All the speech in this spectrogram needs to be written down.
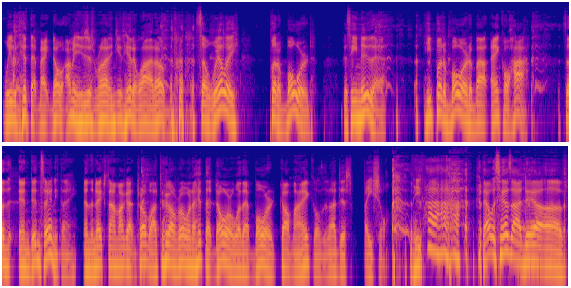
we would hit that back door. I mean, you just run and you'd hit it wide open. so Willie put a board because he knew that. He put a board about ankle high. So th- and didn't say anything. And the next time I got in trouble, I took off running. When I hit that door, well, that board caught my ankles, and I just facial. And he's ha ha ha. That was his idea of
